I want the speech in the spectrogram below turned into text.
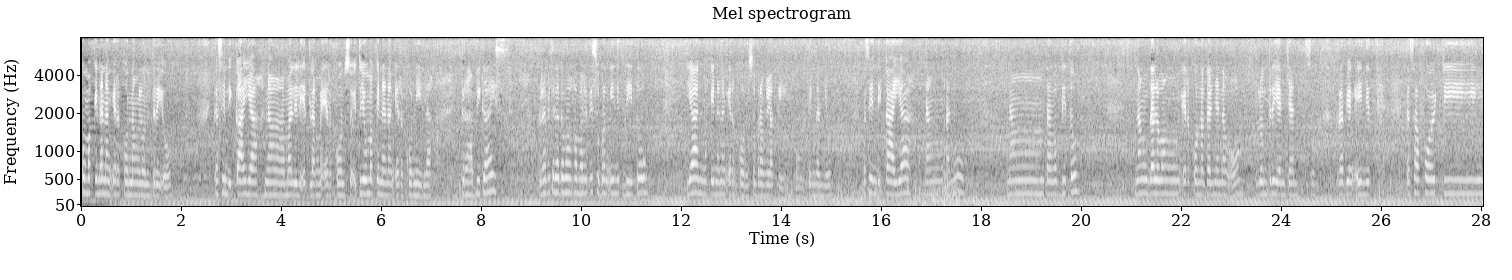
Yung makina ng aircon ng laundry oh kasi hindi kaya na maliliit lang na aircon. So, ito yung makina ng aircon nila. Grabe, guys. Grabe talaga mga kamarites. Sobrang init dito. Yan, makina ng aircon. Sobrang laki. O, tingnan nyo. Kasi hindi kaya ng ano, ng tawag dito, ng dalawang aircon na ganyan lang, oh. Laundry yan dyan. So, grabe ang init. Nasa 49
